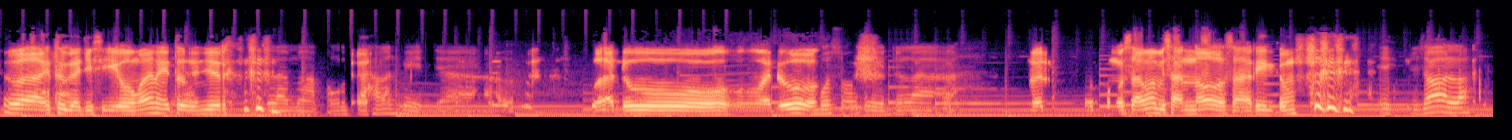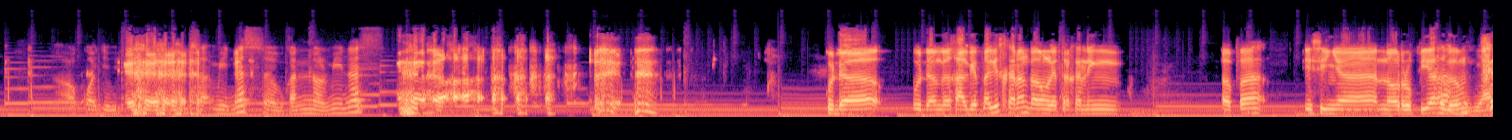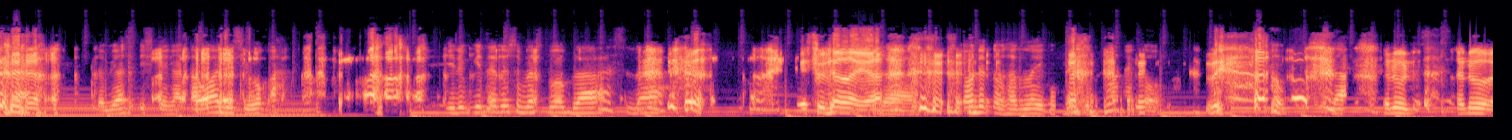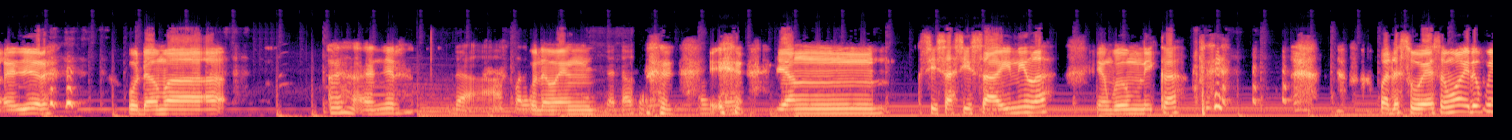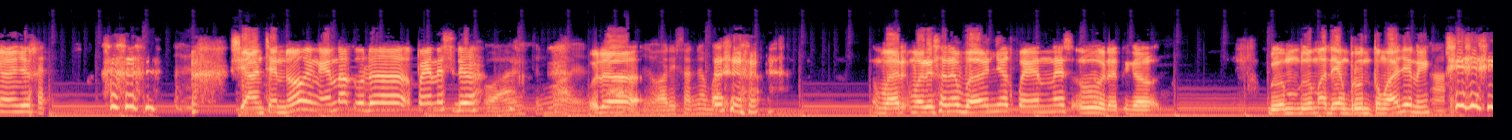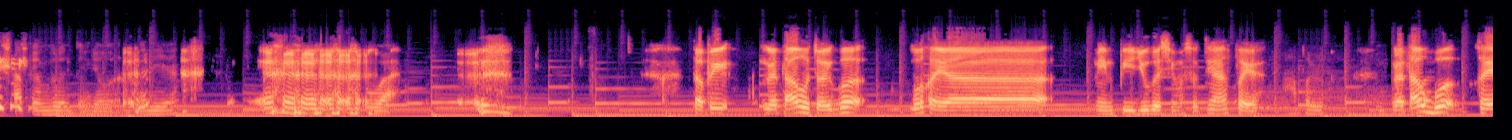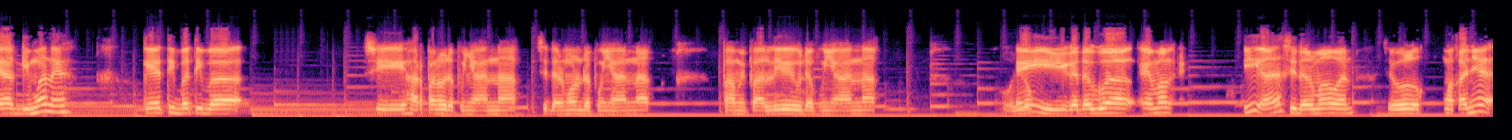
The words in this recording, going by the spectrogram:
Wah itu gaji CEO mana itu anjir? Selama pengusaha kan beda. Waduh Waduh. Bos beda lah. Pengusaha mah bisa nol sehari gem eh salah aku aja bisa, bisa minus bukan nol minus. Udah Udah nggak kaget lagi sekarang kalau ngeliat rekening Apa Isinya nol rupiah Ah, gem. udah biasa ih kayak nggak tahu aja sih Wok. ah. Hidup kita itu 11 12 udah. Ya sudah lah ya. Udah. Codet tuh satu lagi komplit codet tuh Aduh Aduh anjir. Udah mah ah, Anjir. Udah apa Udah mah yang udah tahu yang sisa-sisa inilah yang belum menikah pada suwe semua hidupnya anjir. Si Ancen doang yang enak udah PNS dia. Wah anjing mah ya. Udah. warisannya banyak. Bar- barisannya banyak PNS. Uh, udah tinggal belum belum ada yang beruntung aja nih. Nah yang beruntung tadi ya. Dua tapi nggak tahu coy. Gue gue kayak mimpi juga sih. Maksudnya apa ya? Apa lu? Nggak tahu gue kayak gimana ya? Kayak tiba-tiba si Harpan udah punya anak si Darman udah punya anak Pami Pali udah punya anak. Eh kata gue emang iya si Darmawan si Uluk. Makanya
